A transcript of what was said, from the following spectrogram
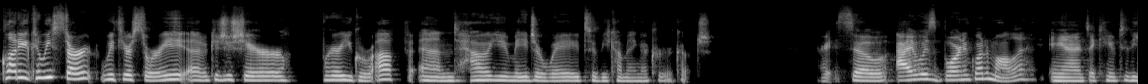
Claudia, can we start with your story? Uh, could you share where you grew up and how you made your way to becoming a career coach? All right. So I was born in Guatemala and I came to the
